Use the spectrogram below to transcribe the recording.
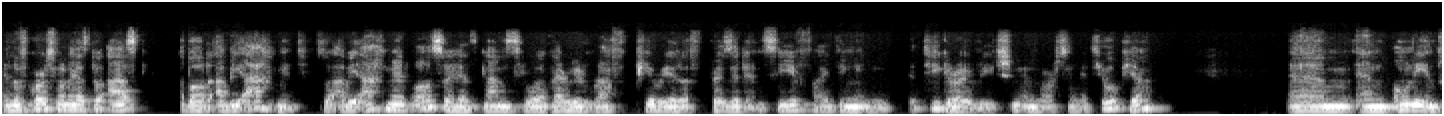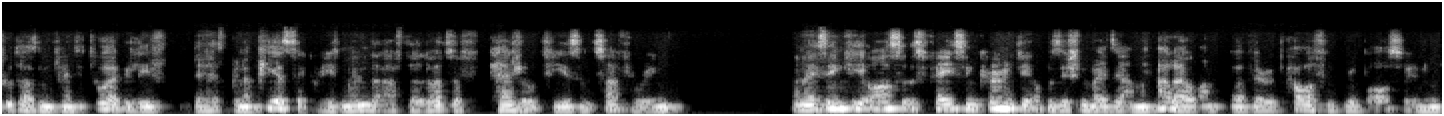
And of course, one has to ask about Abiy Ahmed. So Abiy Ahmed also has gone through a very rough period of presidency, fighting in the Tigray region in northern Ethiopia. Um, and only in 2022, I believe, there has been a peace agreement after lots of casualties and suffering and I think he also is facing currently opposition by the Amhara, a very powerful group also in,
